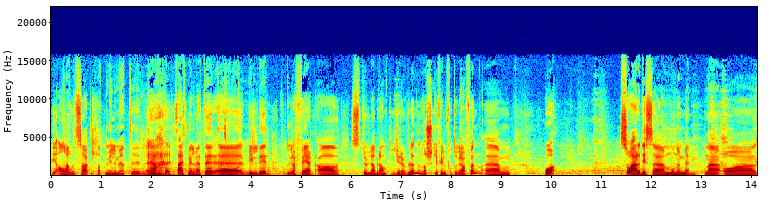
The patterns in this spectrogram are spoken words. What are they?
i all hovedsak. 18 millimeter Ja, 16 millimeter. 16 Eh, mm. bilder fotografert av Stulla Brandt Grøvlen, den norske filmfotografen. Um, og så er det disse monumentene, og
